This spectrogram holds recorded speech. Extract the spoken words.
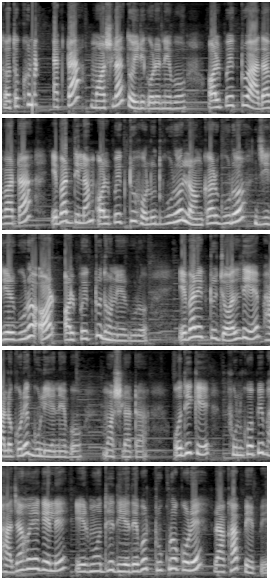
ততক্ষণ একটা মশলা তৈরি করে নেব। অল্প একটু আদা বাটা, এবার দিলাম অল্প একটু হলুদ গুঁড়ো, লঙ্কার গুঁড়ো, জিরের গুঁড়ো, আর অল্প একটু ধনের গুঁড়ো। এবার একটু জল দিয়ে ভালো করে গুলিয়ে নেব মশলাটা। ওদিকে ফুলকপি ভাজা হয়ে গেলে এর মধ্যে দিয়ে দেব টুকরো করে রাখা পেঁপে।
